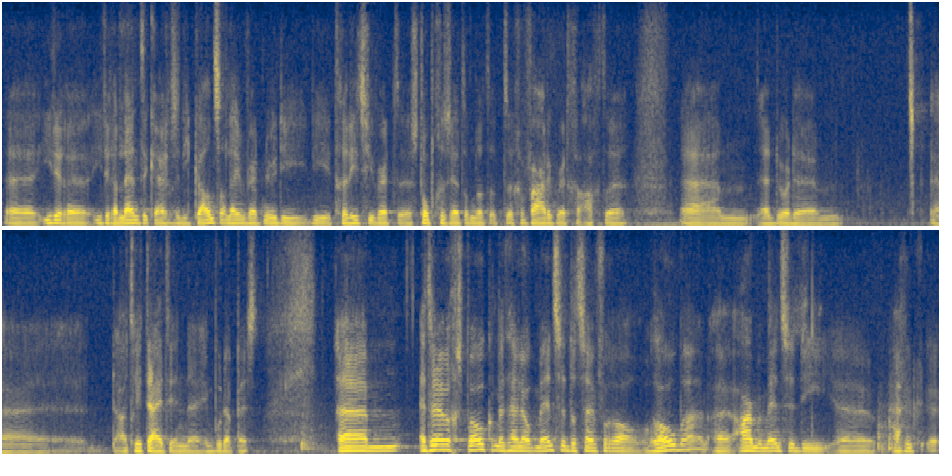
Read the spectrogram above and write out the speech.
uh, iedere, iedere lente krijgen ze die kans. Alleen werd nu die, die traditie werd, uh, stopgezet omdat het gevaarlijk werd geacht uh, door de, de autoriteiten in, in Budapest. Um, en toen hebben we gesproken met een hele hoop mensen. Dat zijn vooral Roma, arme mensen die eigenlijk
